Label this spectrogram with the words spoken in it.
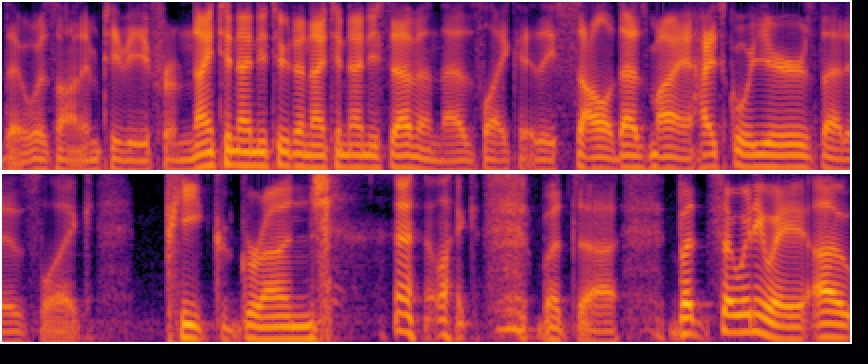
that was on MTV from 1992 to 1997. That is like a solid. That's my high school years. That is like peak grunge. like, but uh, but so anyway, uh,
